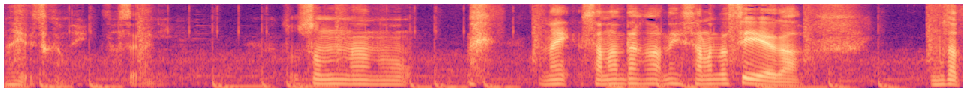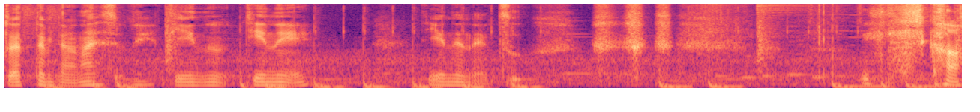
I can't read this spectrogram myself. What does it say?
ないですかね、さすがに。そそんなあの、ない、真田がね、真田誠也が、ムタとやったみたいなないですよね。TN、TNA、TNA のやつ。確か、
